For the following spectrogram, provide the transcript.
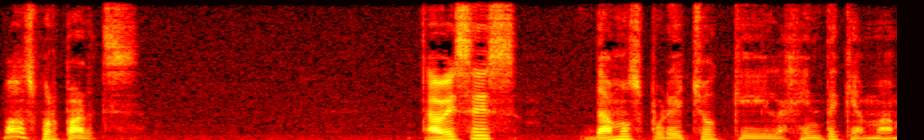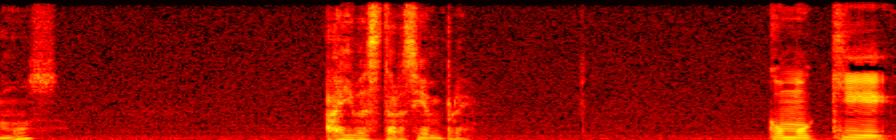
Vamos por partes. A veces damos por hecho que la gente que amamos ahí va a estar siempre como que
